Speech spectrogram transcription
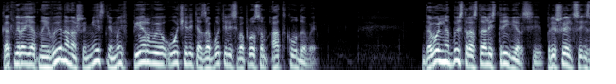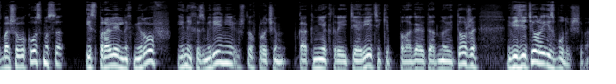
«Как, вероятно, и вы на нашем месте, мы в первую очередь озаботились вопросом «откуда вы?». Довольно быстро остались три версии. Пришельцы из большого космоса, из параллельных миров, иных измерений, что, впрочем, как некоторые теоретики полагают одно и то же, визитеры из будущего.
